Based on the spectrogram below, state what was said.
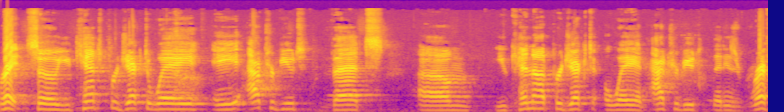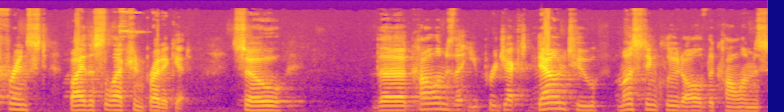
Right, so you can't project away a attribute that um, you cannot project away an attribute that is referenced by the selection predicate. So the columns that you project down to must include all of the columns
